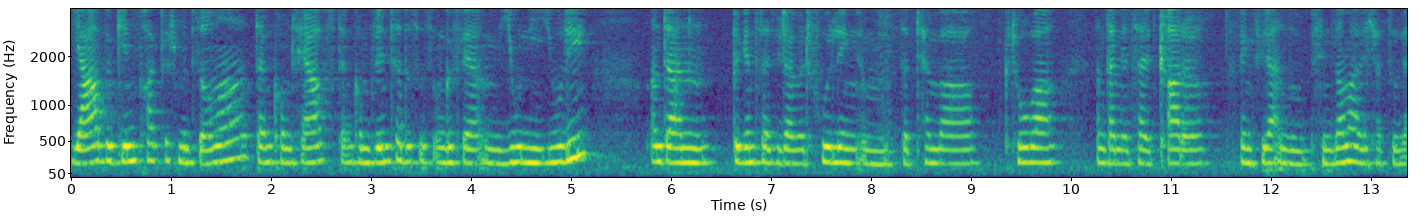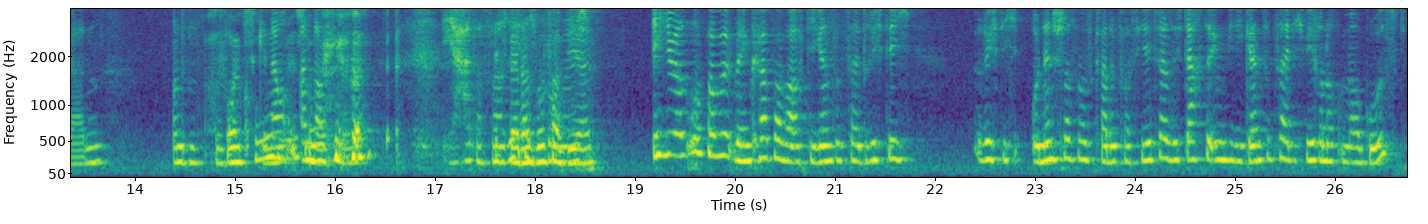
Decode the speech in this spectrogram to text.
Jahr beginnt praktisch mit Sommer, dann kommt Herbst, dann kommt Winter. Das ist ungefähr im Juni, Juli. Und dann beginnt es halt wieder mit Frühling im September, Oktober. Und dann jetzt halt gerade fängt es wieder an, so ein bisschen sommerlicher zu werden. Und es ist oh, voll komisch, genau anders. Oh ja, das war ich richtig da so komisch. verwirrt. Ich war so verwirrt. Mein Körper war auch die ganze Zeit richtig, richtig unentschlossen, was gerade passierte. Also ich dachte irgendwie die ganze Zeit, ich wäre noch im August,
